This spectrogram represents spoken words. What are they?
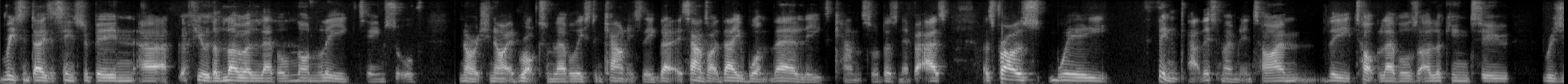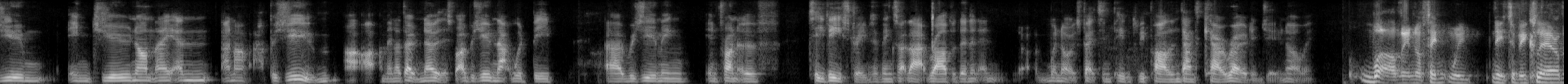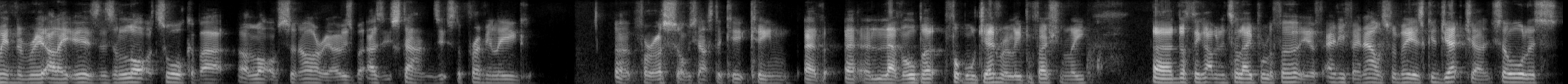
recent days. It seems to have been uh, a few of the lower level non-league teams, sort of Norwich United, Wroxham level, Eastern Counties League. That it sounds like they want their leagues cancelled, doesn't it? But as as far as we think at this moment in time, the top levels are looking to resume in June, aren't they? And and I, I presume, I, I, mean, I don't know this, but I presume that would be uh, resuming in front of TV streams and things like that, rather than and we're not expecting people to be piling down to Carrow Road in June, are we? Well, I mean, I think we need to be clear. I mean, the reality is there's a lot of talk about a lot of scenarios, but as it stands, it's the Premier League uh, for us. Obviously, that's the keen uh, level, but football generally, professionally, uh, nothing happening until April the 30th. Anything else for me is conjecture. So all this,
